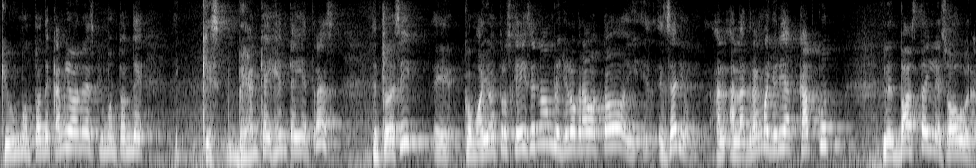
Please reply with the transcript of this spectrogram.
que un montón de camiones, que un montón de... que vean que hay gente ahí detrás. Entonces sí, eh, como hay otros que dicen, no hombre, yo lo grabo todo, y eh, en serio, a la gran mayoría CapCut les basta y les sobra.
